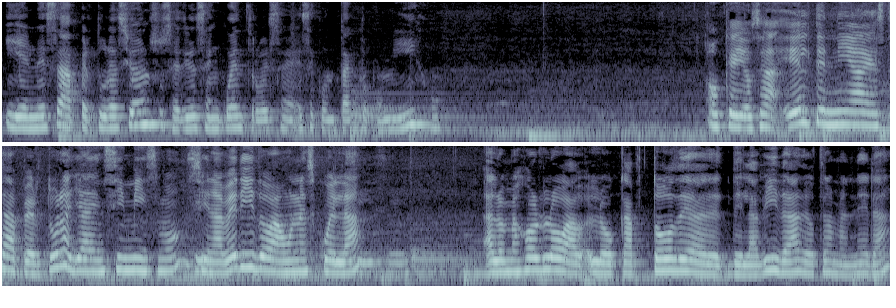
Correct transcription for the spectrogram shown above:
Y en esa aperturación sucedió ese encuentro, ese, ese contacto con mi hijo. Ok, o sea, él tenía esta apertura ya en sí mismo, sin haber ido a una escuela. Sí, sí a lo mejor lo, captó de, la vida de otra manera.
